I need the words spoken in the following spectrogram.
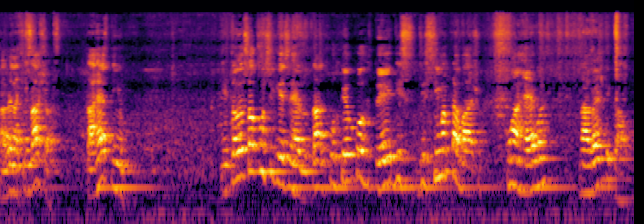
Tá vendo aqui embaixo? Ó? Tá retinho. Então eu só consegui esse resultado porque eu cortei de, de cima para baixo com a régua na vertical.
